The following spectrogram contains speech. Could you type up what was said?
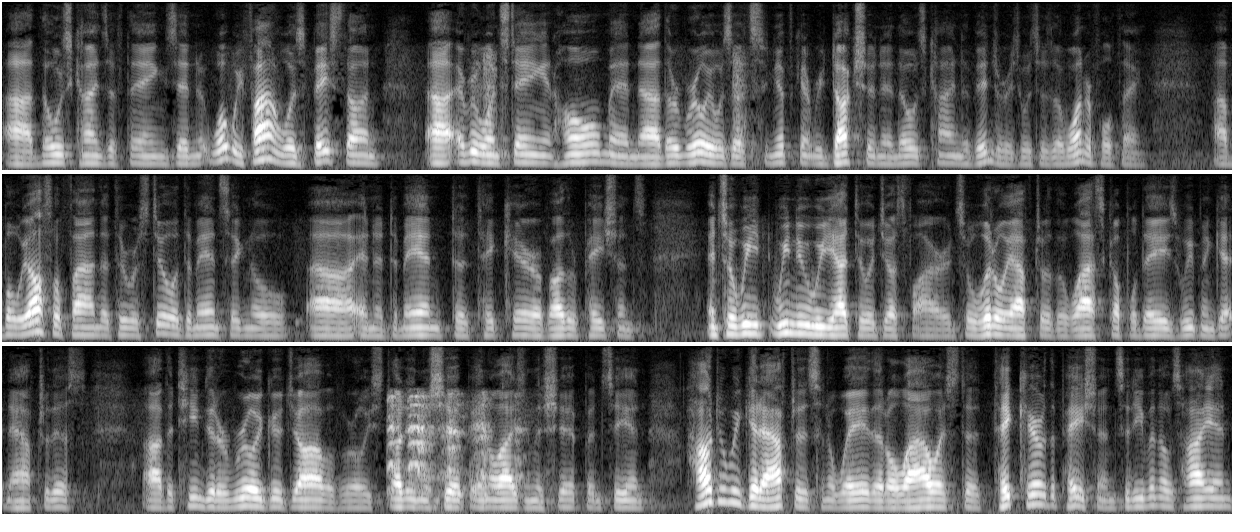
uh, those kinds of things. And what we found was based on uh, everyone staying at home, and uh, there really was a significant reduction in those kinds of injuries, which is a wonderful thing. Uh, but we also found that there was still a demand signal uh, and a demand to take care of other patients. And so we, we knew we had to adjust fire. And so literally after the last couple days, we've been getting after this. Uh, the team did a really good job of really studying the ship, analyzing the ship, and seeing how do we get after this in a way that allow us to take care of the patients and even those high-end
